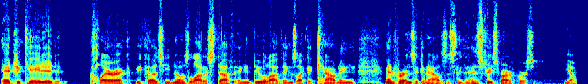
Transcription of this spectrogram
Educated, cleric because he knows a lot of stuff and can do a lot of things like accounting and forensic analysis things. And street smart, of course, you know,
